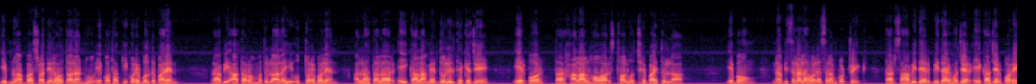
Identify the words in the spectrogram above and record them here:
ইবনু আব্বাস রাজিয়াল্লাহ তাল্লাহ্ন এ কথা কি করে বলতে পারেন? রাবি আতা রহমতুল্লা আলহী উত্তরে বলেন, আল্লাহ তালার এই কালামের দলিল থেকে যে, এরপর তার হালাল হওয়ার স্থল হচ্ছে বাইতুল্লাহ। এবং নবী সাল্লাহ আলাইসাল্লাম কর্তৃক তার সাহাবিদের বিদায় হজের এই কাজের পরে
